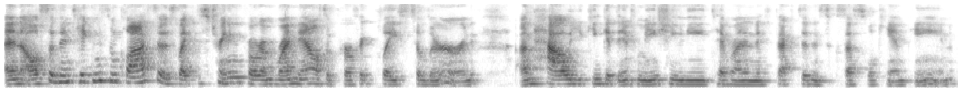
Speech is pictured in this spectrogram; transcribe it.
And also then taking some classes like this training program Run Now is a perfect place to learn um, how you can get the information you need to run an effective and successful campaign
